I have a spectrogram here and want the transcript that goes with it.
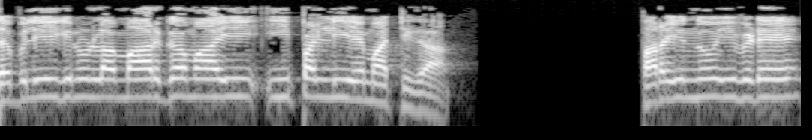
തബ്ലീഗിനുള്ള മാർഗമായി ഈ പള്ളിയെ മാറ്റുക. പറയുന്നു ഇവിടെ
